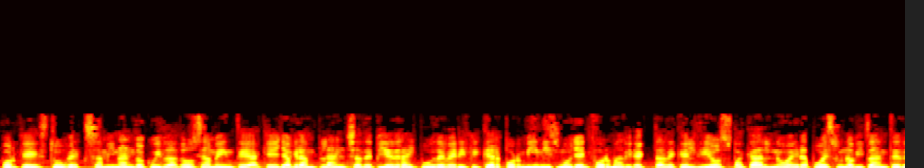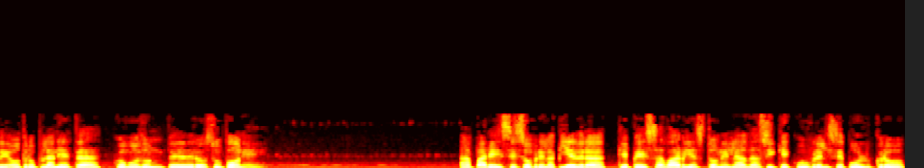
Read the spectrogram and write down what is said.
porque estuve examinando cuidadosamente aquella gran plancha de piedra y pude verificar por mí mismo y en forma directa de que el dios Pacal no era pues un habitante de otro planeta, como don Pedro supone. Aparece sobre la piedra, que pesa varias toneladas y que cubre el sepulcro,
